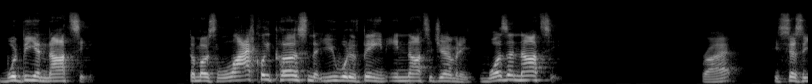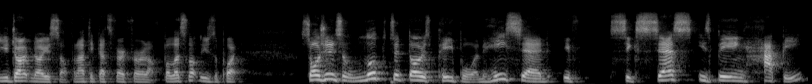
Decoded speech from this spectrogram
would be a Nazi, the most likely person that you would have been in Nazi Germany was a Nazi, right? He says that you don't know yourself. And I think that's very fair enough. But let's not lose the point. Solzhenitsyn looked at those people and he said, if success is being happy,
